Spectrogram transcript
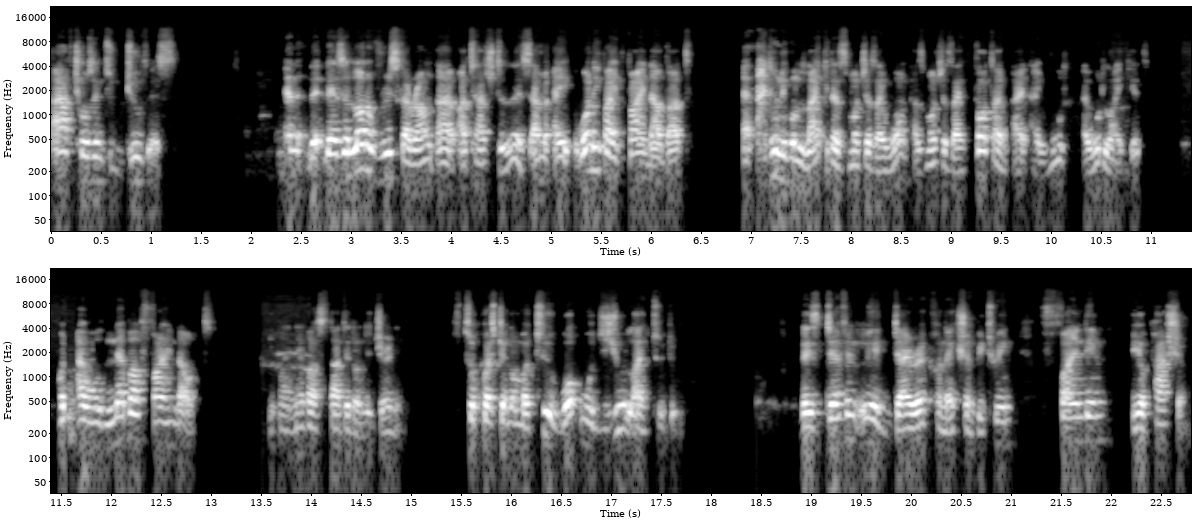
I have chosen to do this. And th- there's a lot of risk around uh, attached to this. I mean, I, what if I find out that I don't even like it as much as I want, as much as I thought I, I, I would, I would like it, but I will never find out if I never started on the journey. So, question number two: What would you like to do? There's definitely a direct connection between finding your passion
